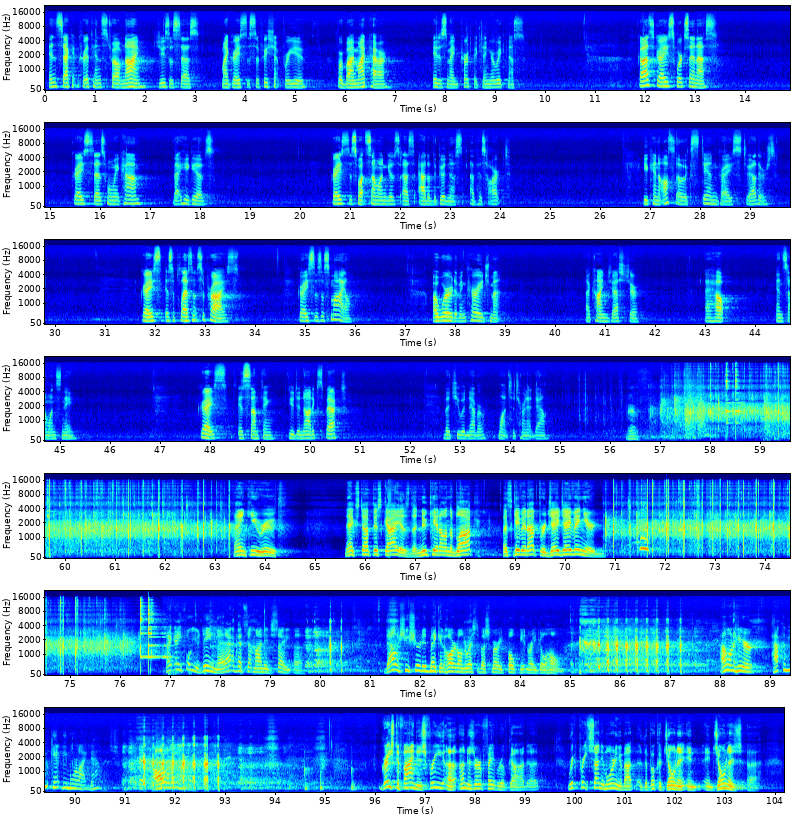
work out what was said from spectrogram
In 2 Corinthians 12 9, Jesus says, My grace is sufficient for you, for by my power it is made perfect in your weakness. God's grace works in us Grace says when we come that He gives. Grace is what someone gives us out of the goodness of His heart. You can also extend grace to others. Grace is a pleasant surprise. Grace is a smile, a word of encouragement, a kind gesture, a help in someone's need. Grace is something you did not expect, but you would never want to turn it down. Yeah. Thank you, Ruth. Next up, this guy is the new kid on the block. Let's give it up for JJ Vineyard. Hey, hey, before you ding that, I've got something I need to say. Uh, Dallas, you sure did make it hard on the rest of us married folk getting ready to go home. I want to hear, how come you can't be more like Dallas? All the way home. Grace defined as free, uh, undeserved favor of God. Uh, Rick preached Sunday morning about the book of Jonah, and, and Jonah's uh,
